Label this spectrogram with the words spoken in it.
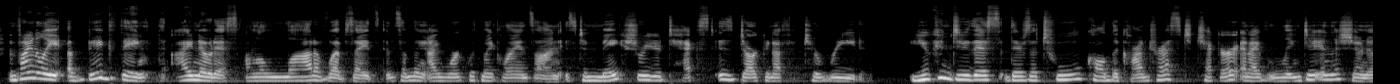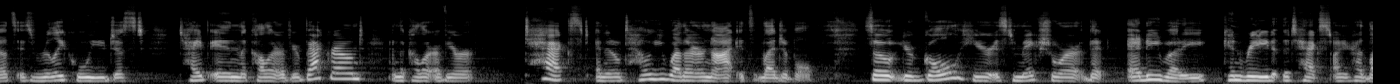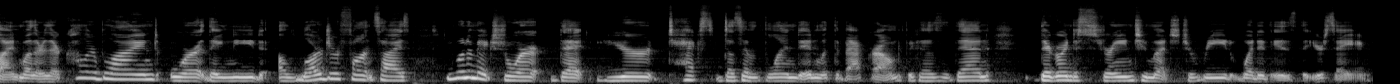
And finally, a big thing that I notice on a lot of websites and something I work with my clients on is to make sure your text is dark enough to read. You can do this. There's a tool called the contrast checker, and I've linked it in the show notes. It's really cool. You just type in the color of your background and the color of your text, and it'll tell you whether or not it's legible. So, your goal here is to make sure that anybody can read the text on your headline, whether they're colorblind or they need a larger font size. You want to make sure that your text doesn't blend in with the background because then they're going to strain too much to read what it is that you're saying.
